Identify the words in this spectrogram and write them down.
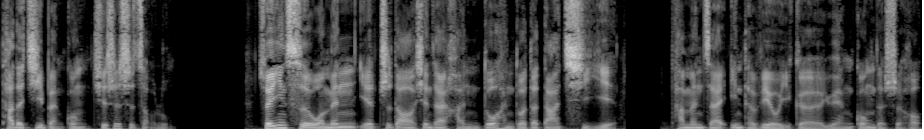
它的基本功，其实是走路。所以，因此我们也知道，现在很多很多的大企业，他们在 interview 一个员工的时候，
